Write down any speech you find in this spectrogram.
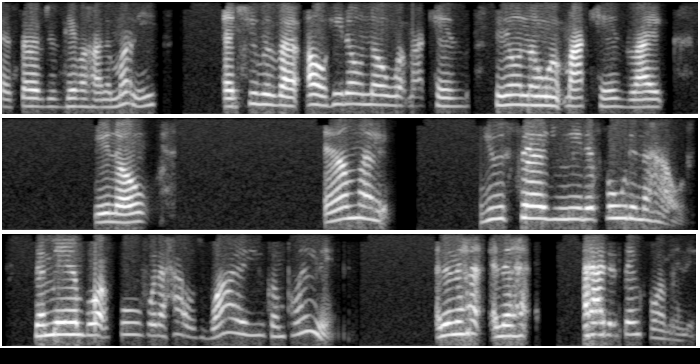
instead of just giving her the money, and she was like, "Oh, he don't know what my kids you don't know what my kids like, you know. And I'm like, you said you needed food in the house. The man brought food for the house. Why are you complaining? And then, ha- and then I had to think for a minute.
